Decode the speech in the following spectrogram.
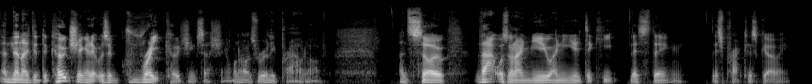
And then I did the coaching, and it was a great coaching session, one I was really proud of. And so that was when I knew I needed to keep this thing, this practice going.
